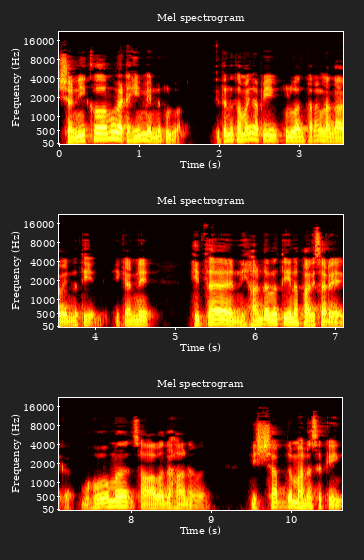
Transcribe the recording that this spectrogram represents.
ෂණිකවම වැටහිම් එන්න පුළුවන්. එතන තමයි අපි පුළුවන් තරම් ළඟා වෙන්න තියෙන්නේ. ඒ කියන්නේ හිත නිහඬව තියෙන පරිසරයක බොහොම සාවධානව නිශ්ශබ්ද මනසකින්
